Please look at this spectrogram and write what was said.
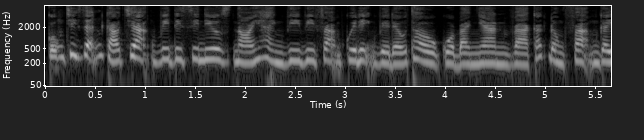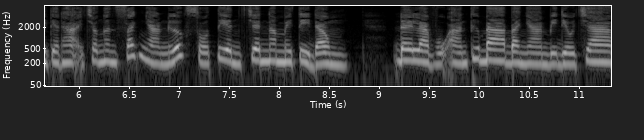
Cũng trích dẫn cáo trạng, VTC News nói hành vi vi phạm quy định về đấu thầu của bà Nhàn và các đồng phạm gây thiệt hại cho ngân sách nhà nước số tiền trên 50 tỷ đồng. Đây là vụ án thứ ba bà Nhàn bị điều tra.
